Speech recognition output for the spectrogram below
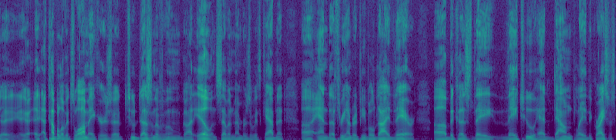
a, a couple of its lawmakers, uh, two dozen of whom got ill, and seven members of its cabinet, uh, and uh, 300 people died there uh, because they they too had downplayed the crisis.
